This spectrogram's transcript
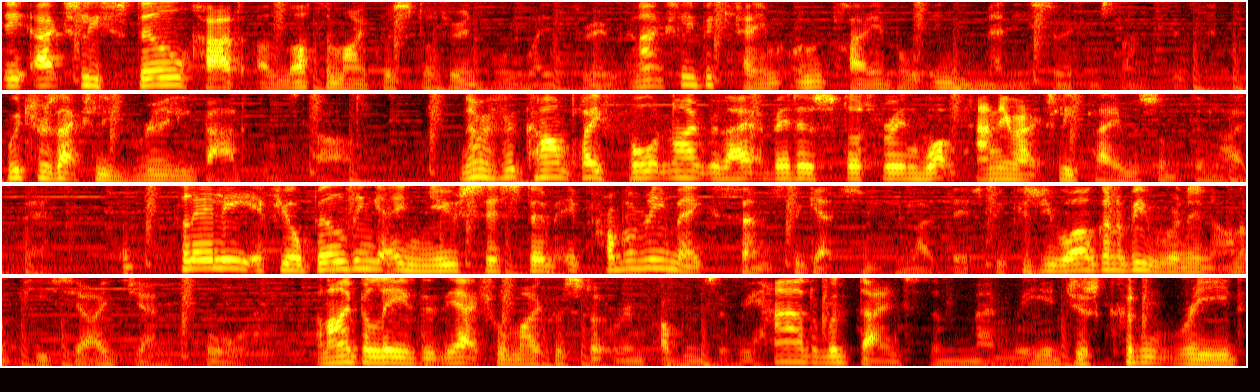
it actually still had a lot of micro stuttering all the way through and actually became unplayable in many circumstances, which was actually really bad for this card. Now if it can't play Fortnite without a bit of stuttering, what can you actually play with something like this? Clearly, if you're building a new system, it probably makes sense to get something like this because you are going to be running on a PCI Gen 4. And I believe that the actual micro stuttering problems that we had were down to the memory. It just couldn't read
